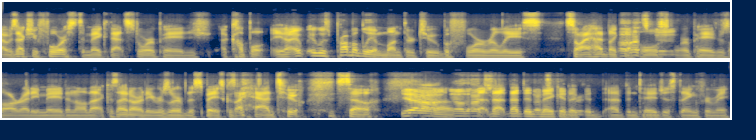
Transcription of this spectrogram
I was actually forced to make that store page a couple. You know, it, it was probably a month or two before release. So I had like Oh, the whole good. store page was already made and all that because I'd already reserved the space because I had to. So yeah, uh, no, that, that's that that did make it a good advantageous thing for me.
